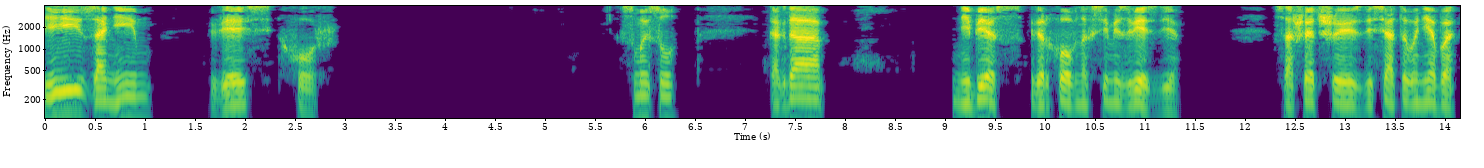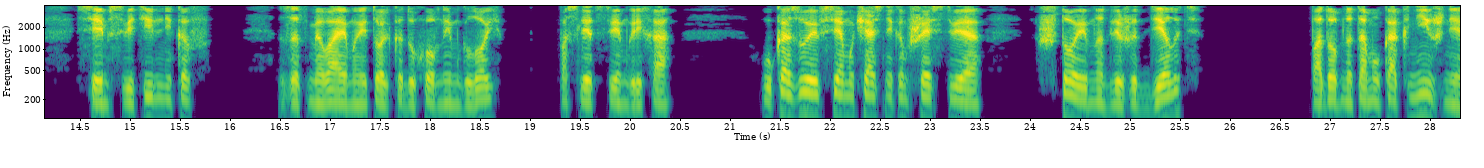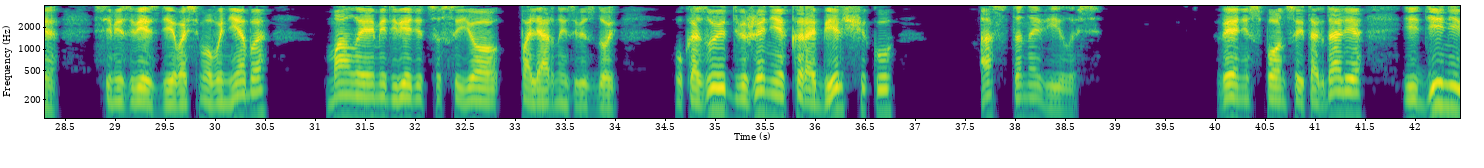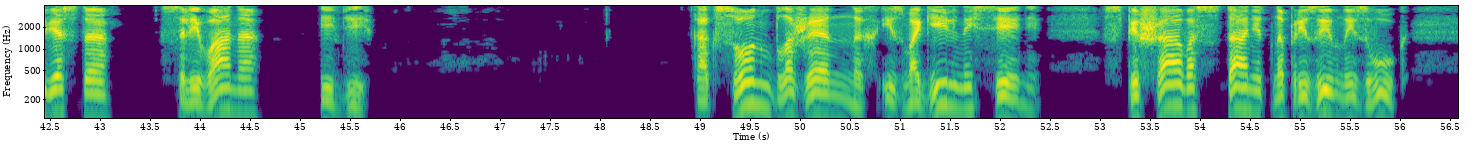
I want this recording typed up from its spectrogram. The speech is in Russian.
и за ним весь хор. Смысл, когда небес верховных семизвездия, сошедшие с десятого неба семь светильников, затмеваемые только духовной мглой, последствием греха, указуя всем участникам шествия, что им надлежит делать, подобно тому, как нижнее семизвездие восьмого неба, малая медведица с ее полярной звездой, указует движение корабельщику, остановилась. Венес, Понца и так далее, иди, невеста, с Ливана, иди. как сон блаженных из могильной сени, спеша восстанет на призывный звук,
